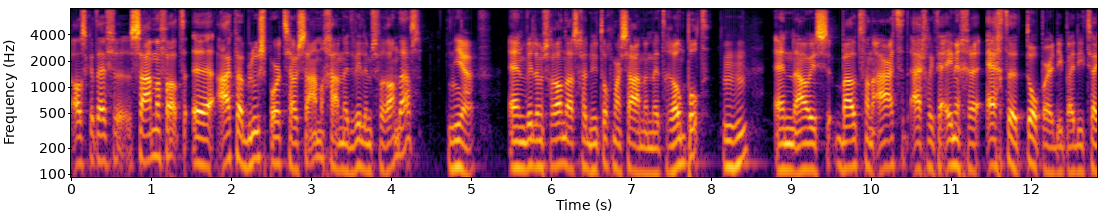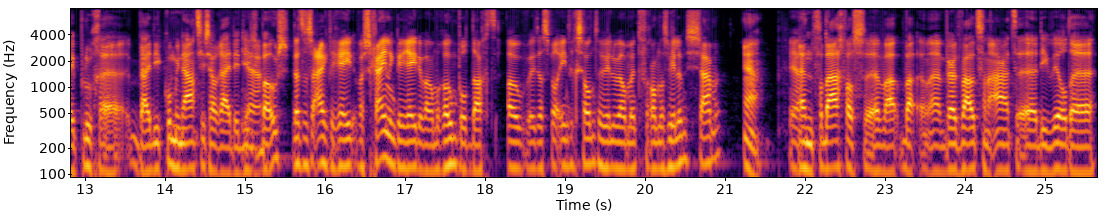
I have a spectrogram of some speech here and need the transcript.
als ik het even samenvat, eh Aqua Blue Sport zou samengaan met Willems Veranda's. Ja. En Willems Veranda's gaat nu toch maar samen met Roompot. Mhm. En nou is Bout van Aert eigenlijk de enige echte topper die bij die twee ploegen, bij die combinatie zou rijden. Die Ja. is boos. Dat was eigenlijk de reden, waarschijnlijk de reden waarom Roompot dacht... oh, dat is wel interessant, we willen wel met Veranders Willems samen. Ja. Ja. En vandaag was, eh, eh, werd Wout van Aert, eh, die wilde...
